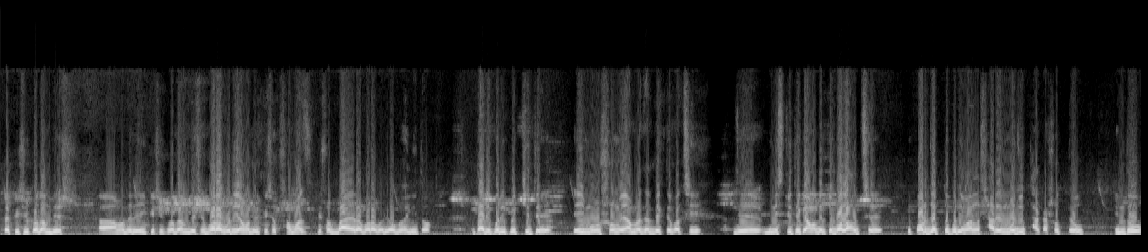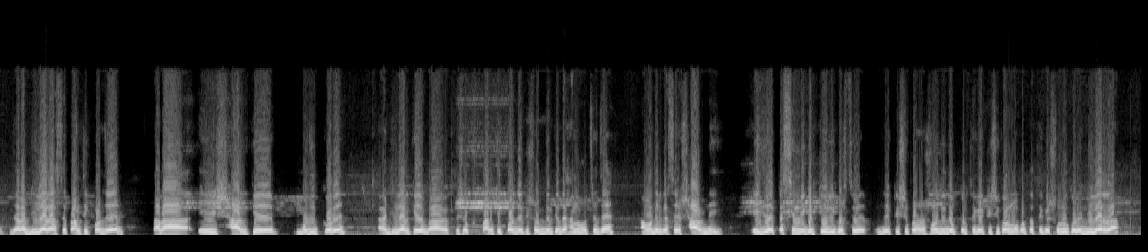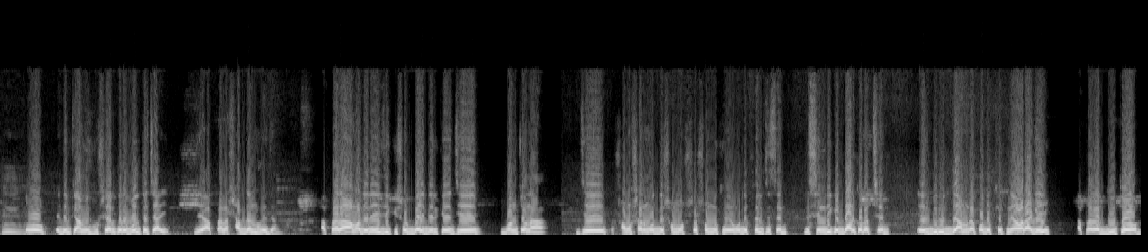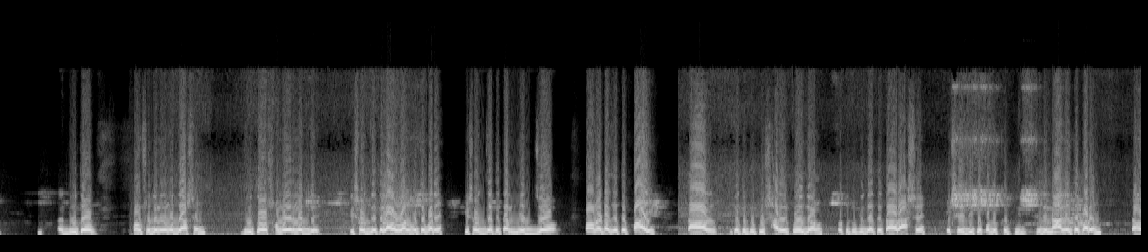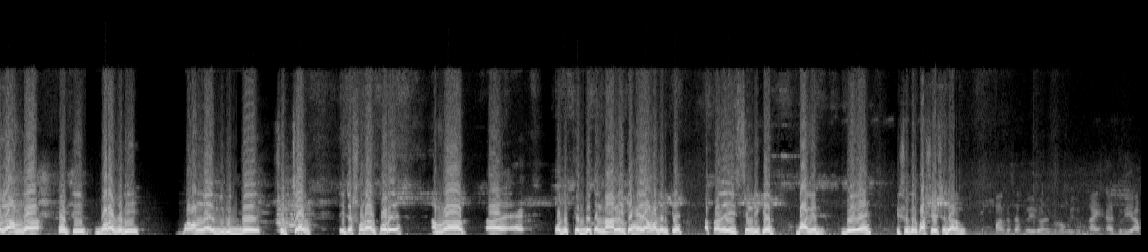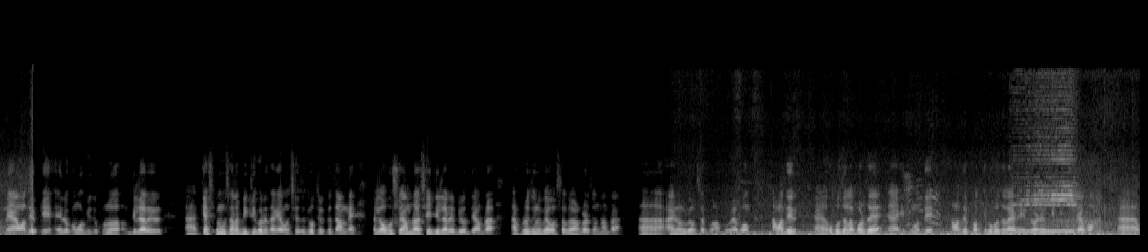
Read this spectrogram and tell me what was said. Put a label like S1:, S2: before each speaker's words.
S1: একটা কৃষি প্রধান দেশ আমাদের এই কৃষি প্রধান দেশে বরাবরই আমাদের কৃষক সমাজ, কৃষক ভাইয়েরা বরাবরই অবহেলিত। তারই পরিপ্রেক্ষিতে এই মৌসুমে আমরা যা দেখতে পাচ্ছি যে মিনিস্ট্রি থেকে আমাদেরকে বলা হচ্ছে যে পর্যাপ্ত পরিমাণ সারের মজুদ থাকা সত্ত্বেও কিন্তু যারা ডিলার আছে প্রান্তিক পর্যায়ের, তারা এই সারকে মজুদ করে ডিলারকে বা কৃষক, প্রান্তিক পর্যায়ে কৃষকদেরকে দেখানো হচ্ছে যে আমাদের কাছে সার নেই। এই যে একটা সিন্ডিকেট তৈরি করছে যে কৃষি প্রশাসন অধিদপ্তর থেকে কৃষি কর্মকর্তা থেকে শুরু করে ডিলাররা তো এদেরকে আমি হুঁশিয়ার করে বলতে চাই যে আপনারা সাবধান হয়ে যান। আপনারা আমাদের এই যে কৃষক ভাইদেরকে যে বঞ্চনা যে সমস্যার মধ্যে সমস্যার সম্মুখীনের মধ্যে ফেলতেছেন যে সিন্ডিকেট দাঁড় করাচ্ছেন এর বিরুদ্ধে আমরা পদক্ষেপ নেওয়ার আগেই আপনারা দ্রুত দ্রুত সংশোধনের মধ্যে আসেন। দ্রুত সময়ের মধ্যে কৃষক যাতে লাভবান হতে পারে। কৃষক যাতে তার ন্যায্য পাওনাটা যাতে পায়, তার যতটুকু সারের প্রয়োজন, ততটুকু যাতে তার আসে, তো সেই দিকে পদক্ষেপ নিন। যদি না নিতে পারেন, তাহলে আমরা প্রতি বরাবরই অন্যায়ের বিরুদ্ধে সোচ্চার। এটা শোনার পরে আমরা পদক্ষেপ যাতে না নিতে হয় আমাদেরকে, আপনারা এই সিন্ডিকেট ভাঙেন, ভেঙে কৃষকের পাশে এসে দাঁড়ান।
S2: আমার কাছে আসলে এই ধরনের কোনো অভিযোগ নাই। যদি আপনি আমাদেরকে এরকম অভিযোগ কোনো ডিলারের ক্যাশ মেমো ছাড়া বিক্রি করে থাকে এবং সে যদি অতিরিক্ত দাম নেয়, তাহলে অবশ্যই আমরা সেই ডিলারের বিরুদ্ধে আমরা প্রয়োজনীয় ব্যবস্থা গ্রহণ করার জন্য আমরা আইনানুগ ব্যবস্থা গ্রহণ করব এবং আমাদের উপজেলা পর্যায়ে ইতিমধ্যে আমাদের প্রত্যেক উপজেলায় এই ধরনের মিটিং হচ্ছে এবং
